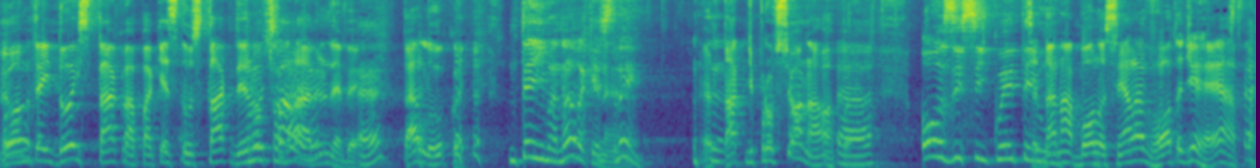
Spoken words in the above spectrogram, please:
o homem tem dois tacos, rapaz. Que os tacos dele eu vou te falar, viu, Neber? É? Tá louco. Não tem imã não naquele trem? É taco de profissional, rapaz. Ah, 11:51. Você dá na bola assim, ela volta de ré, rapaz.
